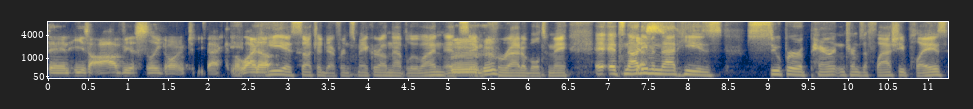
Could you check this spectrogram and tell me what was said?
then he's obviously going to be back in the lineup. He is such a difference maker on that blue line. It's mm-hmm. incredible to me. It's not yes. even that he's super apparent in terms of flashy plays.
